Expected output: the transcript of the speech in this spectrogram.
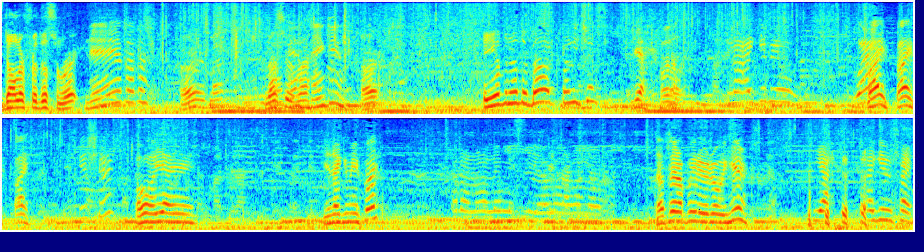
Dollar for this one, right? Yeah, Papa. All right, man. Gracias, Okay, man. thank you. All right. Hey, you have another bag, by any chance? Yeah, hold on. No, I give you what? Five, five, five. You sure? Oh, yeah, yeah. You not give me a five? I don't know. Let me see. I don't wanna... That's what I put it over here. Yeah, I give you five.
